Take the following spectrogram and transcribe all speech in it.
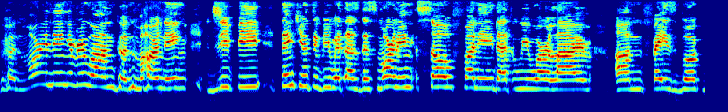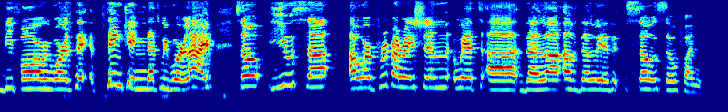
Good morning, everyone. Good morning, GP. Thank you to be with us this morning. So funny that we were live on Facebook before we were th- thinking that we were live. So you saw our preparation with uh, the law of the lid. So, so funny.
